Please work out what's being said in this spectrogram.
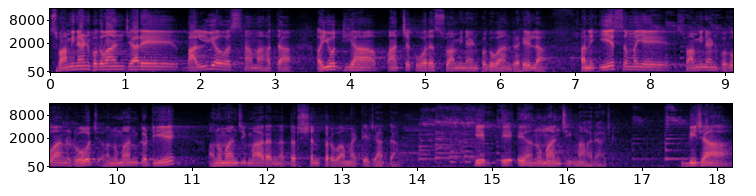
સ્વામિનારાયણ ભગવાન જ્યારે બાલ્ય અવસ્થામાં હતા અયોધ્યા પાંચક વર્ષ સ્વામિનારાયણ ભગવાન રહેલા અને એ સમયે સ્વામિનારાયણ ભગવાન રોજ હનુમાન ગઢીએ હનુમાનજી મહારાજના દર્શન કરવા માટે જતા. એક એ એ હનુમાનજી મહારાજ. બીજા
